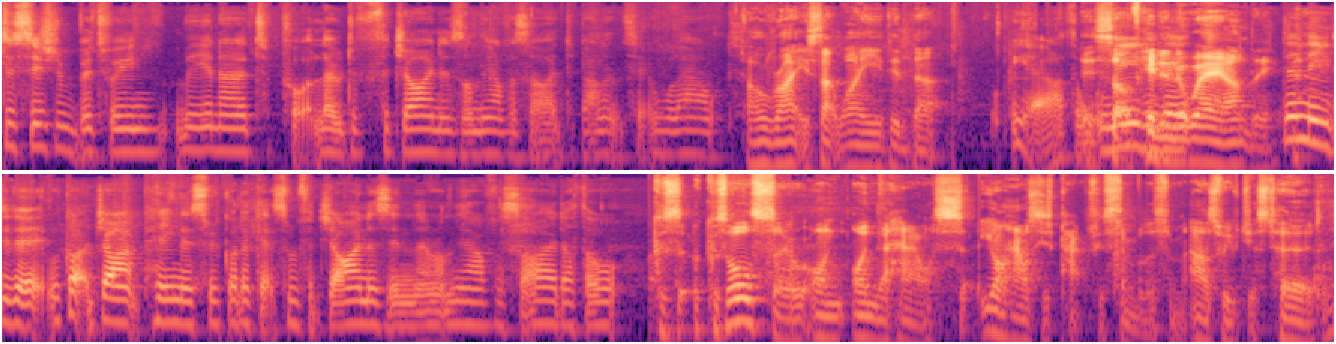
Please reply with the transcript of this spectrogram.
decision between me and her to put a load of vaginas on the other side to balance it all out. oh right is that why you did that Yeah, I thought it's we sort of hidden it. away aren't they They needed it. We've got a giant penis. We've got to get some vaginas in there on the other side. I thought. because also on on the house your house is packed with symbolism as we've just heard mm.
